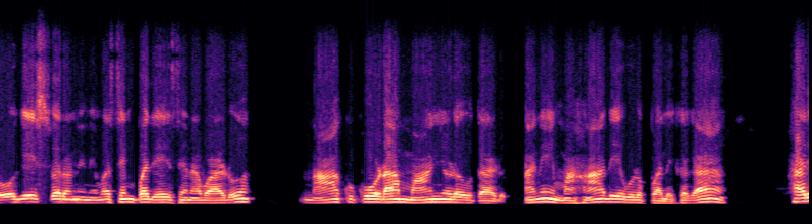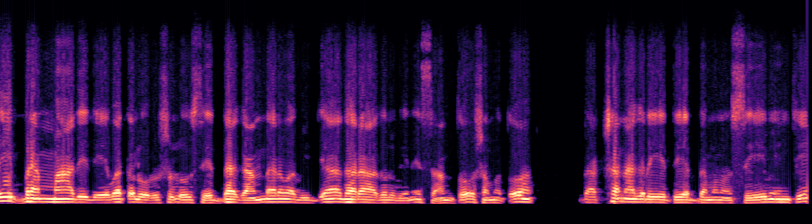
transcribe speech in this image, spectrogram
యోగేశ్వరుని నివసింపజేసిన వాడు నాకు కూడా మాన్యుడవుతాడు అని మహాదేవుడు పలికగా హరి బ్రహ్మాది దేవతలు ఋషులు సిద్ధ గంధర్వ విద్యాధరాదులు విని సంతోషముతో దక్షనగరి తీర్థమును సేవించి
